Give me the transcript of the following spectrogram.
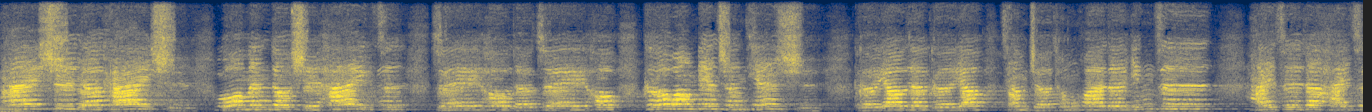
开始的开始，我们都是孩子，最后的最后，渴望变成天使。歌谣的歌谣，藏着童话的影子。孩子的孩子，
